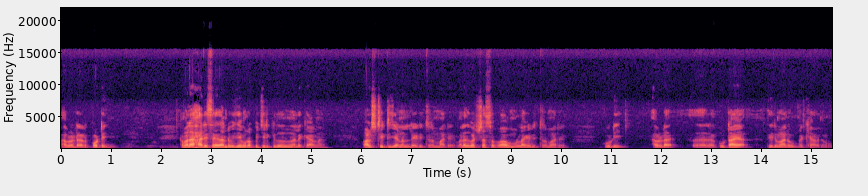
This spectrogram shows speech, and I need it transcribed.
അവരുടെ റിപ്പോർട്ടിങ്. കമല ഹാരിസ് ഏതാണ്ട് വിജയം ഉറപ്പിച്ചിരിക്കുന്നു എന്ന നിലയ്ക്കാണ് വാൾ സ്ട്രീറ്റ് ജേണലിന്റെ എഡിറ്റർമാർ വലതുപക്ഷ സ്വഭാവമുള്ള എഡിറ്റർമാർ കൂടി അവരുടെ കൂട്ടായ തീരുമാനവും പ്രഖ്യാപനവും.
